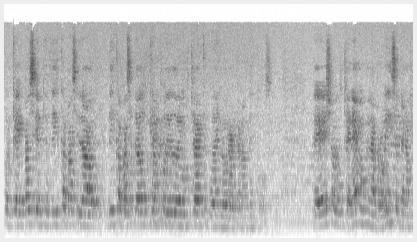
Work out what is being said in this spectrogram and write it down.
porque hay pacientes discapacitados, discapacitados que han podido demostrar que pueden lograr grandes cosas. De hecho, los tenemos en la provincia, tenemos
